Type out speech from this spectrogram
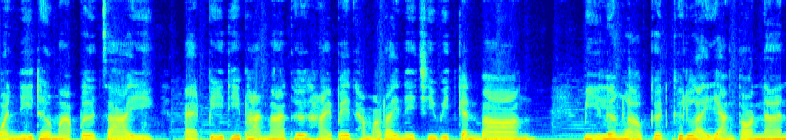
วันนี้เธอมาเปิดใจ 8 ปีที่ผ่านมาเธอหายไปทำอะไรในชีวิตกันบ้าง มีเรื่องราวเกิดขึ้นหลายอย่างตอนนั้น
